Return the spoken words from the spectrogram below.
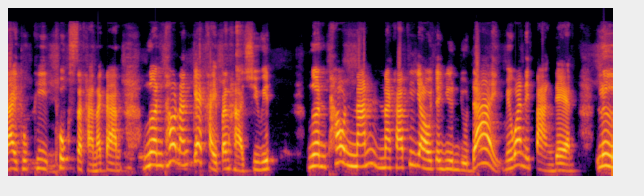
ได้ทุกที่ทุกสถานการณ์ เงินเท่านั้นแก้ไขปัญหาชีวิต เงินเท่านั้นนะคะที่เราจะยืนอยู่ได้ไม่ว่าในต่างแดน หรือ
